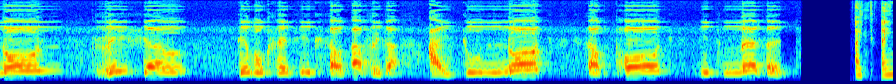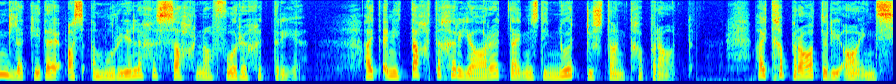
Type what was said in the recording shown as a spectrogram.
non-racial democratic South Africa. I do not support its methods. Uiteindelik het hy as 'n morele gesag na vore getree. Hy het in die 80er jare tydens die noodtoestand gepraat. Hy het gepraat oor die ANC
